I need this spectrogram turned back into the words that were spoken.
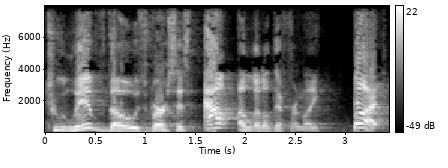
to live those verses out a little differently. But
